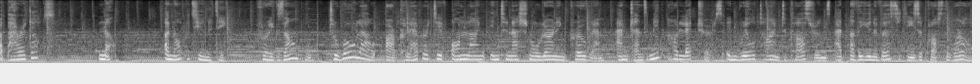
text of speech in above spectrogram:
A paradox? No, an opportunity. For example, to roll out our collaborative online international learning program and transmit our lectures in real time to classrooms at other universities across the world.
